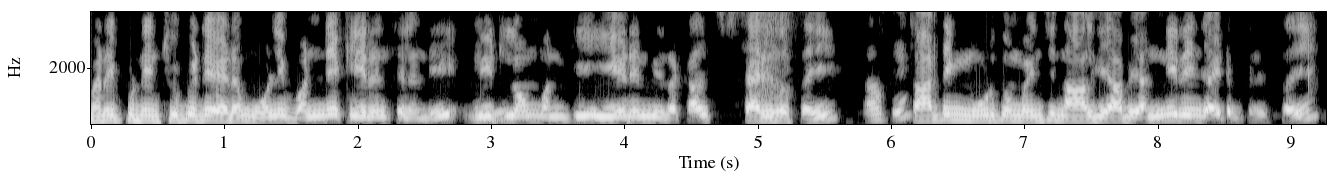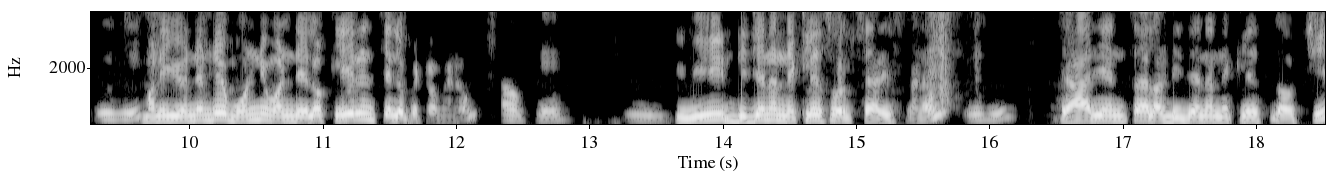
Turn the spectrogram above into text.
మరి ఇప్పుడు నేను చూపెట్టే item only one day clearance అండి వీటిలో మనకి ఏడెనిమిది రకాల శారీస్ వస్తాయి. స్టార్టింగ్ మూడు తొంభై నుంచి నాలుగు యాభై అన్ని రేంజ్ ఐటమ్స్ కనిపిస్తాయి మనం ఇవి ఏంటంటే ఓన్లీ వన్ డే లో క్లియరెన్స్ సేల్లో పెట్టాం మేడం. ఇవి designer necklace work sarees madam. Sari అంతా ఇలా డిజైనర్ నెక్లెస్లో వచ్చి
